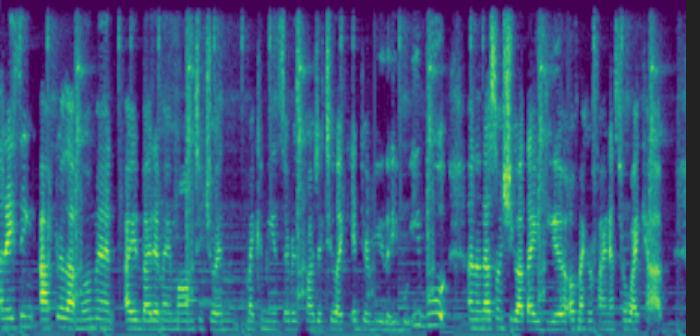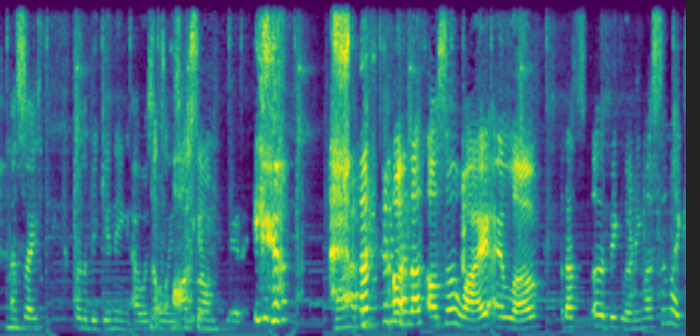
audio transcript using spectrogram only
And I think after that moment, I invited my mom to join my community service project to like interview the Ibu Ibu. And then that's when she got the idea of microfinance for YCAB. Mm. And so I think from the beginning, I was that's always awesome. yeah. Wow. That's, oh, and that's also why I love that's a big learning lesson. Like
